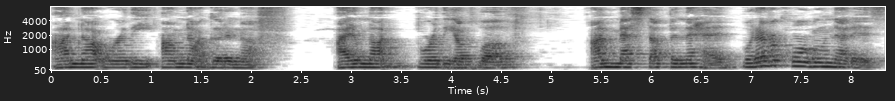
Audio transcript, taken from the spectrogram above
I'm not worthy. I'm not good enough. I am not worthy of love. I'm messed up in the head. Whatever core wound that is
